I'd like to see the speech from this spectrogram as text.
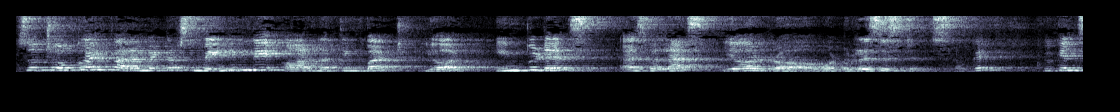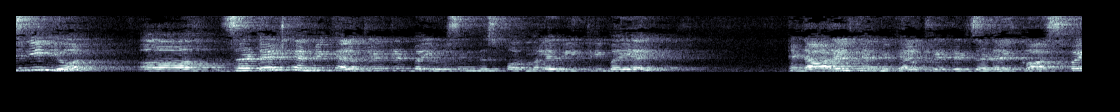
So choke coil parameters mainly are nothing but your impedance as well as your uh, what resistance. Okay. You can see here uh, ZL can be calculated by using this formula V3 by I and RL can be calculated ZL cos phi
